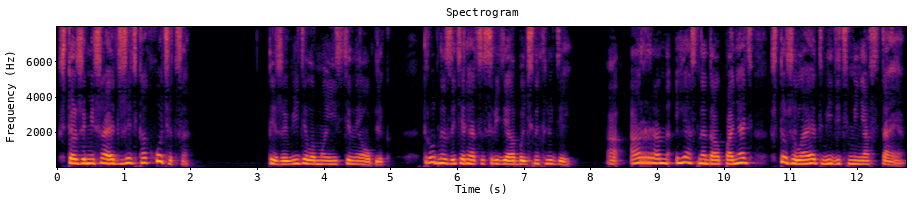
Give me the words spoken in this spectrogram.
Что же мешает жить, как хочется? Ты же видела мой истинный облик. Трудно затеряться среди обычных людей. А Арран ясно дал понять, что желает видеть меня в стае.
